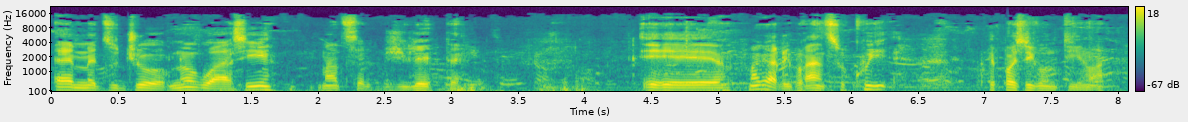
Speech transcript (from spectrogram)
È mezzogiorno quasi, mazza le biciclette. E magari pranzo qui e poi si continua.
